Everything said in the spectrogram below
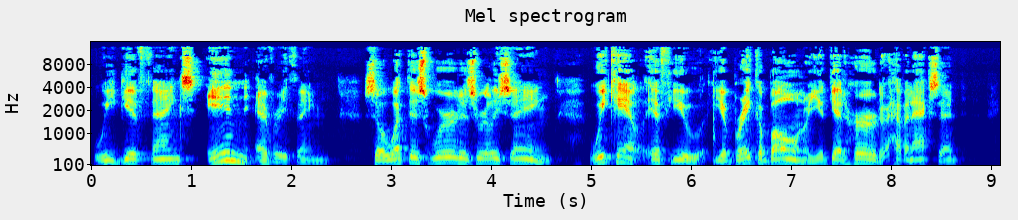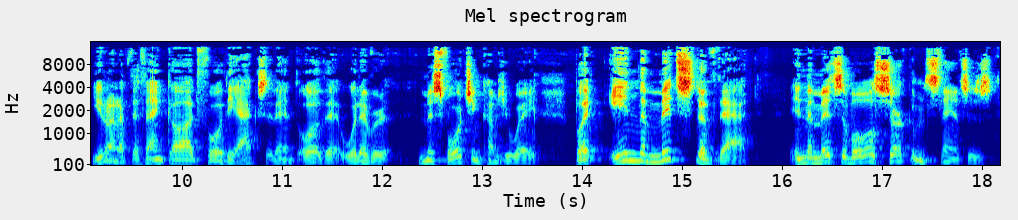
We give thanks in everything. So what this word is really saying, we can't, if you, you break a bone or you get hurt or have an accident, you don't have to thank God for the accident or the whatever misfortune comes your way. But in the midst of that, in the midst of all circumstances,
